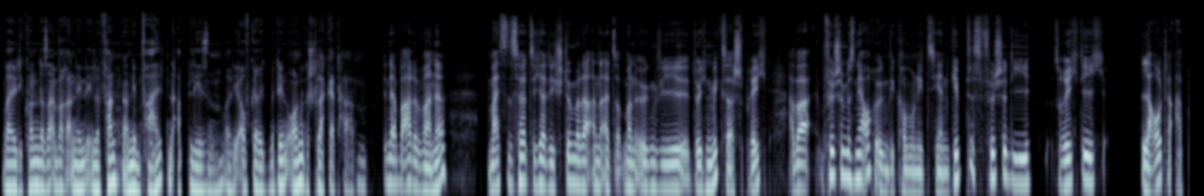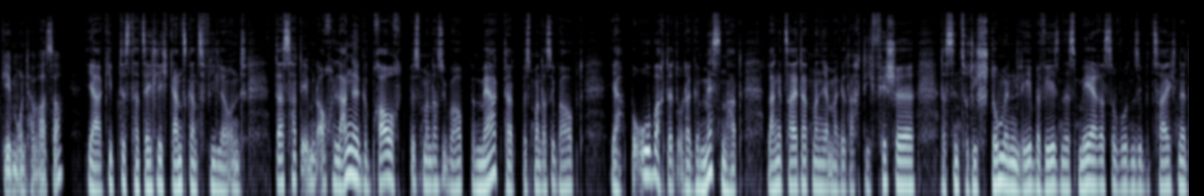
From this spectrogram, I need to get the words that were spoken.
weil die konnten das einfach an den Elefanten, an dem Verhalten ablesen, weil die aufgeregt mit den Ohren geschlackert haben. In der Badewanne Meistens hört sich ja die Stimme da an, als ob man irgendwie durch einen Mixer spricht. Aber Fische müssen ja auch irgendwie kommunizieren. Gibt es Fische, die so richtig Laute abgeben unter Wasser? Ja, gibt es tatsächlich ganz, ganz viele. Und das hat eben auch lange gebraucht, bis man das überhaupt bemerkt hat, bis man das überhaupt ja, beobachtet oder gemessen hat. Lange Zeit hat man ja immer gedacht, die Fische, das sind so die stummen Lebewesen des Meeres, so wurden sie bezeichnet.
